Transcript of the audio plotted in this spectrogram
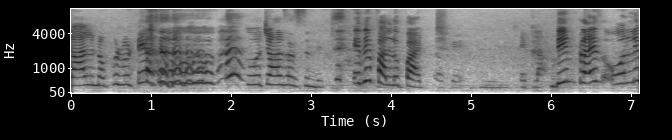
కాళ్ళు నొప్పులు పుట్టి కూర్చోవాల్సి వస్తుంది. ఇది పళ్ళు ఓకే. ఇట్లా దీని price only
